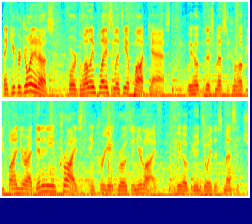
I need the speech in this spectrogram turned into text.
Thank you for joining us for Dwelling Place Lithia podcast. We hope this message will help you find your identity in Christ and create growth in your life. We hope you enjoy this message.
